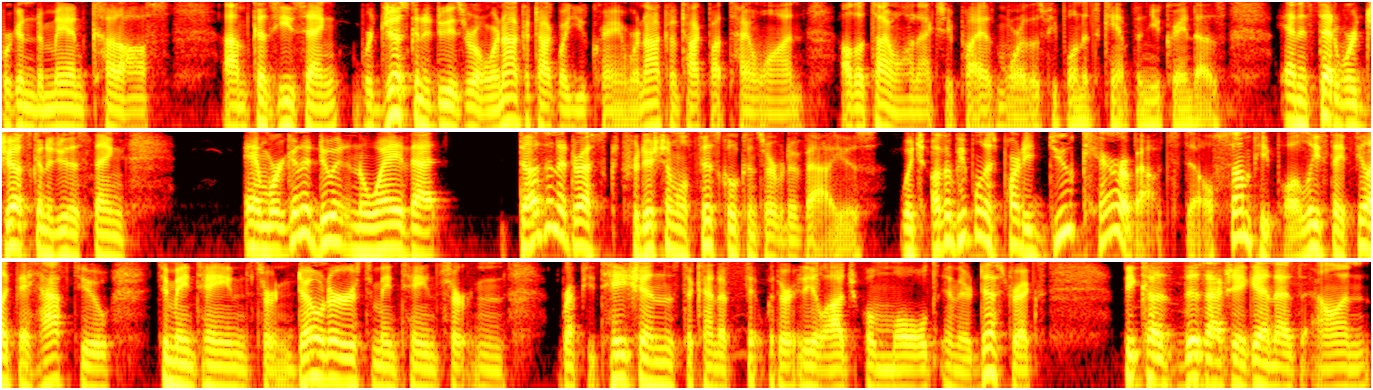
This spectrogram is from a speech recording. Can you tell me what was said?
we're going to demand cutoffs because he's saying we're just going to do Israel. We're not going to talk about Ukraine. We're not going to talk about Taiwan, although Taiwan actually probably has more of those people in its camp than Ukraine does. And instead, we're just going to do this thing, and we're going to do it in a way that doesn't address traditional fiscal conservative values, which other people in his party do care about still. Some people, at least they feel like they have to, to maintain certain donors, to maintain certain reputations, to kind of fit with their ideological mold in their districts. Because this actually, again, as Alan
